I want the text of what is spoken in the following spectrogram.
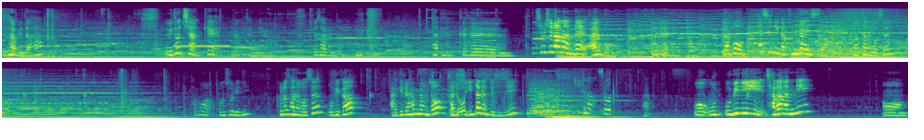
죄송합니다. 의도치 않게 이렇게 됐네요. 죄송합니다. 아, 그 침실하는데 아이고 이렇게 되네요. 여보 혜순이가 분가했어. 그렇다는 것은 바보야 뭔 소리니? 그렇다는 것은 우리가 아기를 한 명 더 가질 수 있다는 뜻이지. 아, 어, 우, 우빈이 자라났니? 어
